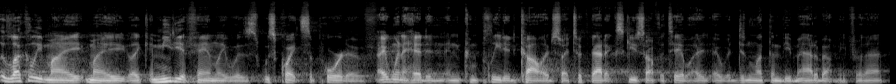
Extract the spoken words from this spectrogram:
Luckily, my my like immediate family was was quite supportive. I went ahead and, and completed college, so I took that excuse off the table. I, I didn't let them be mad about me for that,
